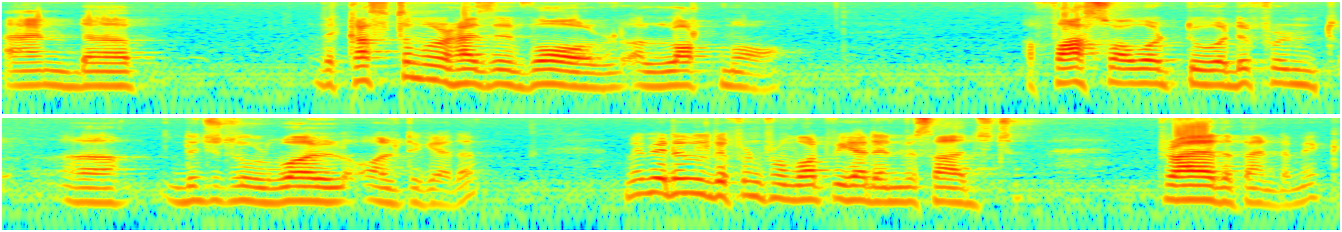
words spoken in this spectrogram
And uh, the customer has evolved a lot more. A fast forward to a different uh, digital world altogether. Maybe a little different from what we had envisaged prior to the pandemic.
